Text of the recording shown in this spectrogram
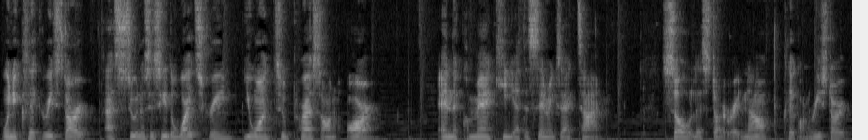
When you click restart, as soon as you see the white screen, you want to press on R and the command key at the same exact time. So let's start right now. Click on restart.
